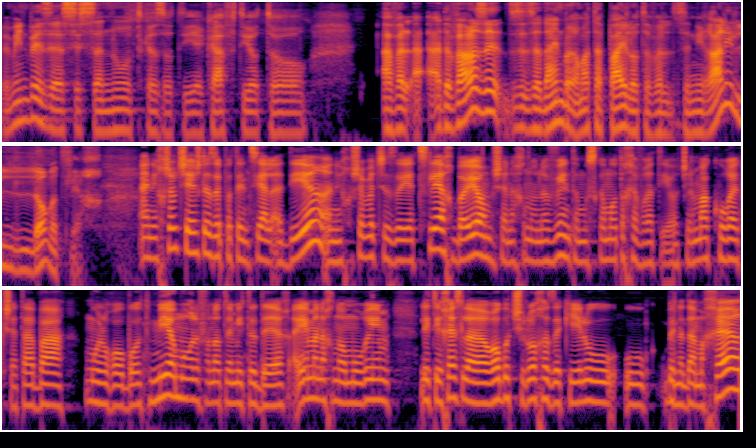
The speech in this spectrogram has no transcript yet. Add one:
ומין באיזה הססנות כזאת הקפתי אותו. אבל הדבר הזה זה, זה עדיין ברמת הפיילוט אבל זה נראה לי לא מצליח. אני חושבת שיש לזה פוטנציאל אדיר, אני חושבת שזה יצליח ביום שאנחנו נבין את המוסכמות החברתיות של מה קורה כשאתה בא מול רובוט, מי אמור לפנות למי את הדרך, האם אנחנו אמורים להתייחס לרובוט שילוח הזה כאילו הוא בן אדם אחר,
